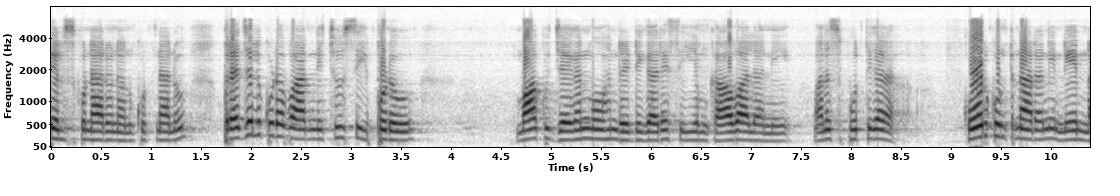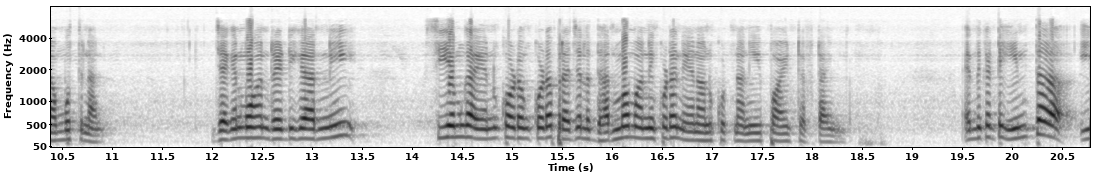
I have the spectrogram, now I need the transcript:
తెలుసుకున్నారు అని అనుకుంటున్నాను. ప్రజలు కూడా వారిని చూసి ఇప్పుడు మాకు జగన్మోహన్ రెడ్డి గారే సీఎం కావాలని మనస్ఫూర్తిగా కోరుకుంటున్నారని నేను నమ్ముతున్నాను. జగన్మోహన్ రెడ్డి గారిని సీఎంగా ఎన్నుకోవడం కూడా ప్రజల ధర్మం అని కూడా నేను అనుకుంటున్నాను ఈ పాయింట్ ఆఫ్ టైంలో ఎందుకంటే ఇంత ఈ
